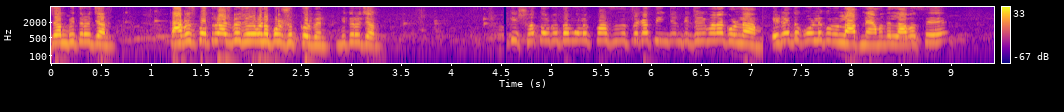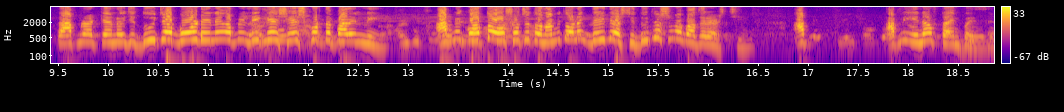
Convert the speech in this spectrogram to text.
যান, ভিতরে যান। কাগজপত্র আসবে, জরিমানা পরিশোধ করবেন। ভিতরে যান। সতর্কতামূলক পাঁচ হাজার টাকা তিনজনকে জরিমানা করলাম। এটা তো করলে কোনো লাভ নেই। আমাদের লাভ আছে। তা আপনার কেন যে দুইটা বোর্ড এনে আপনি লিখে শেষ করতে পারেননি? আপনি কত অসচেতন? আমি তো অনেক দেরিতে আসছি দুইটার সময় বাজারে আসছি। আপনি আপনি এনাফ টাইম পাইছেন।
